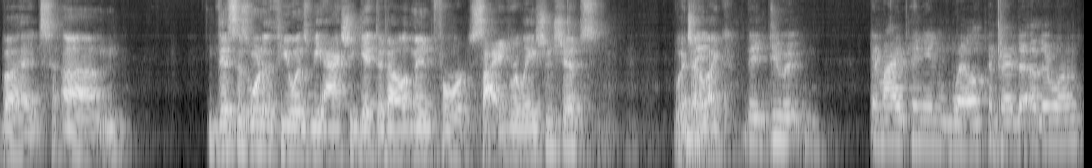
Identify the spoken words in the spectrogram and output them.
but um, this is one of the few ones we actually get development for side relationships, which I like. They do it, in my opinion, well compared to other ones.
